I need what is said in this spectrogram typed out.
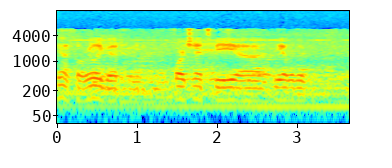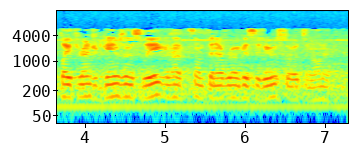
Yeah, it felt really good. I mean, I'm fortunate to be uh, be able to play 300 games in this league, and that's something everyone gets to do. So it's an honor.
